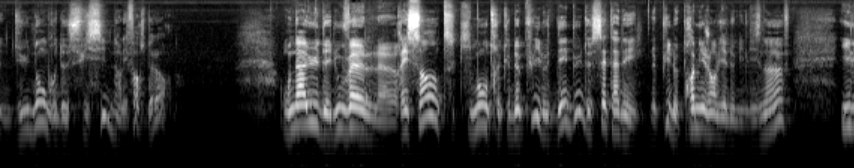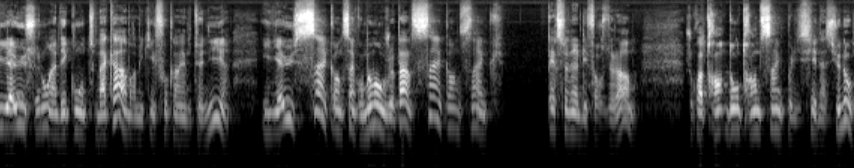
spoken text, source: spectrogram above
du nombre de suicides dans les forces de l'ordre. On a eu des nouvelles euh, récentes qui montrent que depuis le début de cette année, depuis le 1er janvier 2019, il y a eu, selon un décompte macabre, mais qu'il faut quand même tenir, il y a eu 55, au moment où je parle, 55 personnels des forces de l'ordre, je crois dont 35 policiers nationaux,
